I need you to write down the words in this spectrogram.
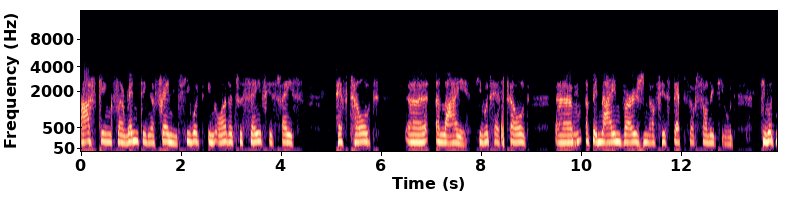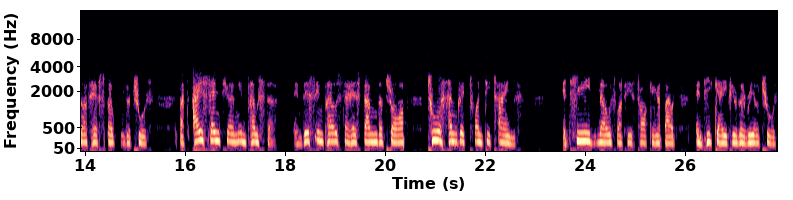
Asking for renting a friend, he would, in order to save his face, have told uh, a lie. He would have told um, a benign version of his depth of solitude. He would not have spoken the truth. But I sent you an impostor, and this impostor has done the job 220 times. And he knows what he's talking about, and he gave you the real truth.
